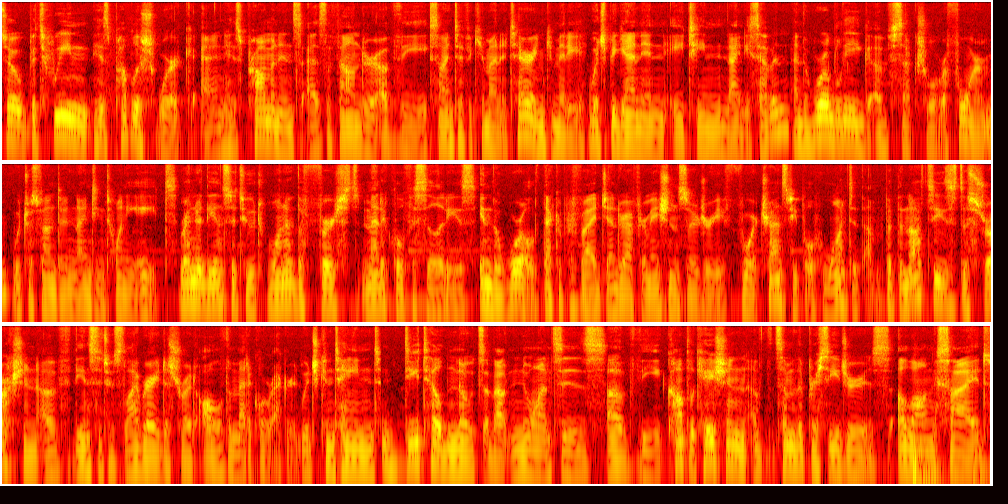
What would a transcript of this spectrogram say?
So between his published work and his prominence as the founder of the Scientific Humanitarian Committee, which began in 1897, and the World League of Sexual Reform, which was founded in 1928, rendered the Institute one of the first medical facilities in the world that could provide gender affirmation surgery for trans people who wanted them. But the Nazis' destruction of the Institute's library destroyed all of the medical records, which contained detailed notes about nuances of the complication of some of the procedures alongside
